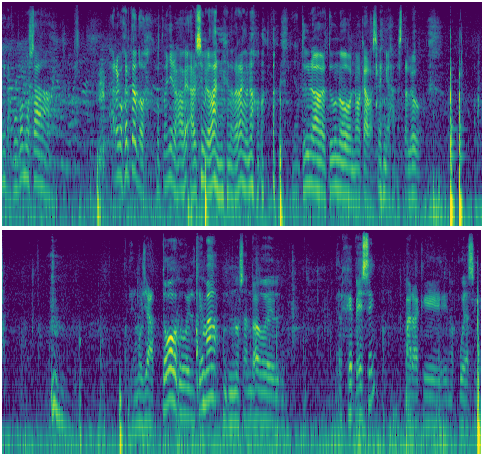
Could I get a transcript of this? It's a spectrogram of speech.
Venga, pues vamos a, a recoger todo, compañeros, a ver, a ver, si me lo dan, me lo darán o no. Tú no, tú no, no acabas, venga, hasta luego. Tenemos ya todo el tema, nos han dado el, GPS para que nos pueda seguir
